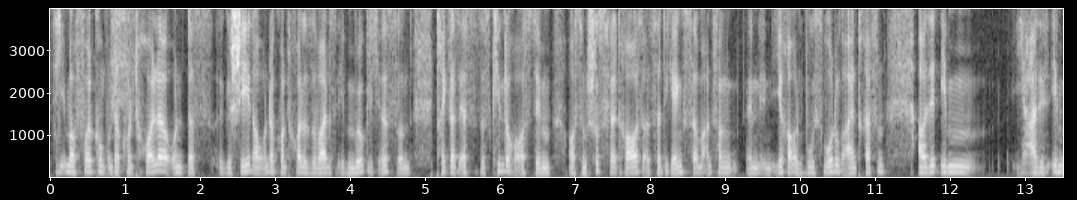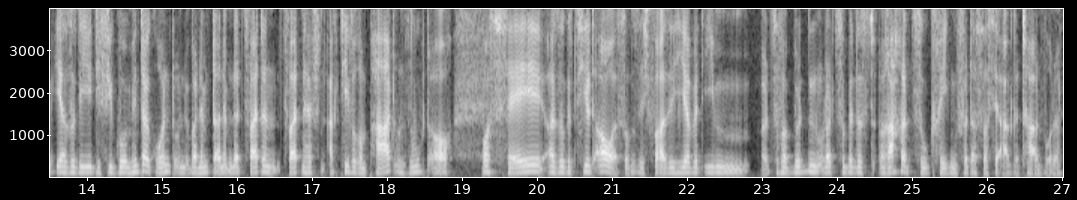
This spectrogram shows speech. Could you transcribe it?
sich immer vollkommen unter Kontrolle und das Geschehen auch unter Kontrolle, soweit es eben möglich ist und trägt als erstes das Kind auch aus dem, aus dem Schussfeld raus, als da die Gangster am Anfang in, in ihrer und Buß Wohnung eintreffen. Aber sie hat eben ja, sie ist eben eher so die, die Figur im Hintergrund und übernimmt dann in der zweiten, zweiten Hälfte einen aktiveren Part und sucht auch Boss Fay also gezielt aus, um sich quasi hier mit ihm äh, zu verbünden oder zumindest Rache zu kriegen für das, was ihr angetan wurde.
